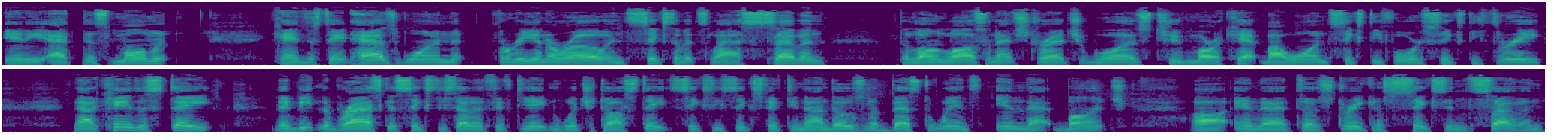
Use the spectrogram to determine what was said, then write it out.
any at this moment. Kansas State has won 3 in a row in 6 of its last 7. The lone loss in that stretch was to Marquette by 1, 64 63. Now, Kansas State, they beat Nebraska 67 58 and Wichita State 66 59. Those are the best wins in that bunch, uh, in that uh, streak of 6 and 7.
